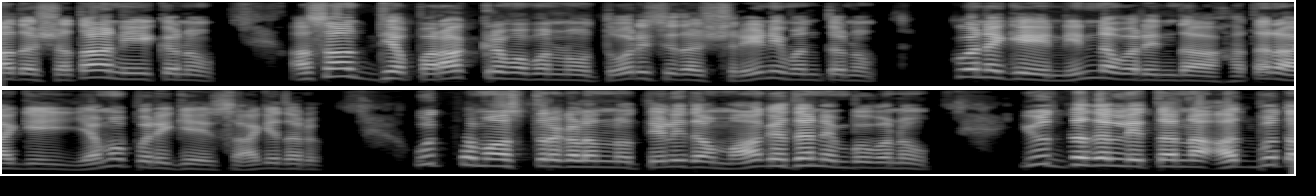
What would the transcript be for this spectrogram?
ಆದ ಶತಾನೀಕನು, ಅಸಾಧ್ಯ ಪರಾಕ್ರಮವನ್ನು ತೋರಿಸಿದ ಶ್ರೇಣಿವಂತನು ಕೊನೆಗೆ ನಿನ್ನವರಿಂದ ಹತರಾಗಿ ಯಮಪುರಿಗೆ ಸಾಗಿದರು. ಉತ್ತಮಾಸ್ತ್ರಗಳನ್ನು ತಿಳಿದ ಮಾಗಧನೆಂಬುವನು ಯುದ್ಧದಲ್ಲಿ ತನ್ನ ಅದ್ಭುತ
